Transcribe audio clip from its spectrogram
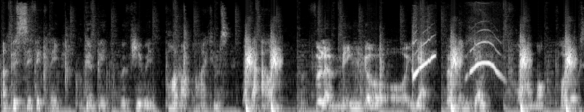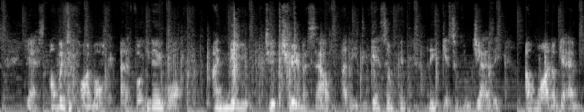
And specifically, we're going to be reviewing Primark items that are Flamingo. Yes, Flamingo Primark products. Yes, I went to Primark and I thought, you know what? I need to treat myself. I need to get something, I need to get something jazzy. And why not get them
